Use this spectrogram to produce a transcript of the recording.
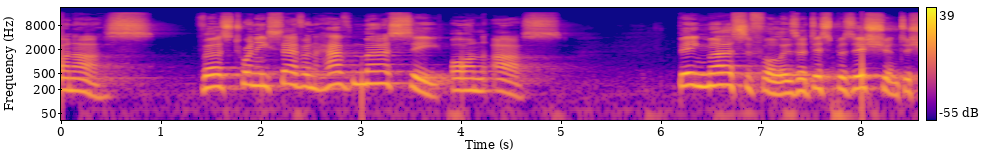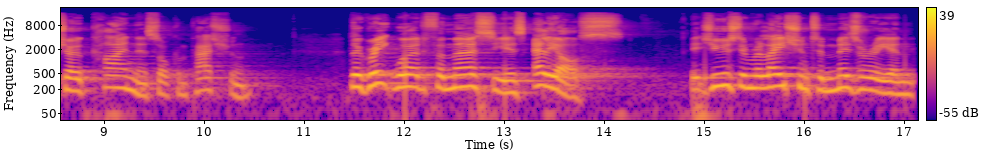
on us. Verse 27 Have mercy on us. Being merciful is a disposition to show kindness or compassion. The Greek word for mercy is eleos. It's used in relation to misery and,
